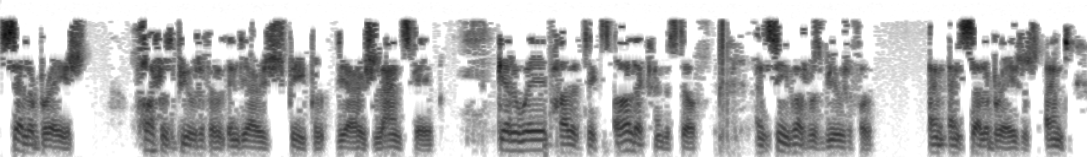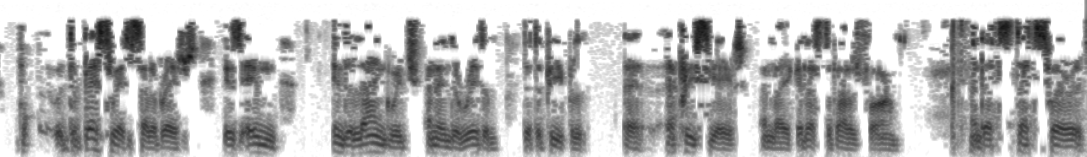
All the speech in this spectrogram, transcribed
celebrate what was beautiful in the Irish people, the Irish landscape get away politics, all that kind of stuff, and see what was beautiful and, and celebrate it. And the best way to celebrate it is in in the language and in the rhythm that the people uh, appreciate and like, and that's the ballad form. And that's that's where it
